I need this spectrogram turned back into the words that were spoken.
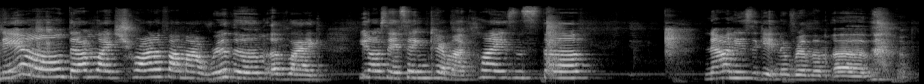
now that I'm like trying to find my rhythm of like, you know what I'm saying, taking care of my clients and stuff. Now I need to get in the rhythm of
